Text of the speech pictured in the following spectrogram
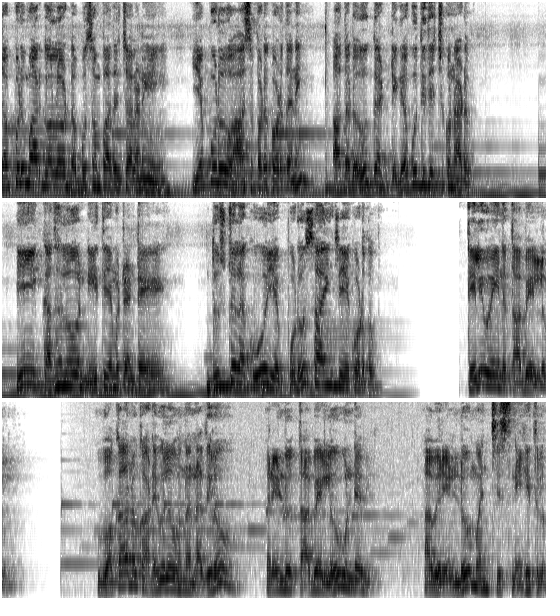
తప్పుడు మార్గంలో డబ్బు సంపాదించాలని ఎప్పుడూ ఆశపడకూడదని అతడు గట్టిగా బుద్ధి తెచ్చుకున్నాడు. ఈ కథలో నీతి ఏమిటంటే దుష్టులకు ఎప్పుడూ సాయం చేయకూడదు. తెలివైన తాబేళ్ళు. ఒకానొక అడవిలో ఉన్న నదిలో రెండు తాబేళ్ళు ఉండేవి. అవి రెండూ మంచి స్నేహితులు.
